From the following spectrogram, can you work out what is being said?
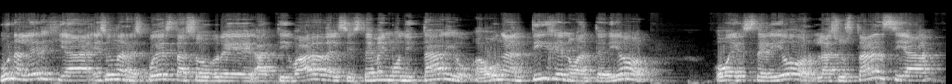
Una alergia es una respuesta sobreactivada del sistema inmunitario a un antígeno anterior o exterior. La sustancia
